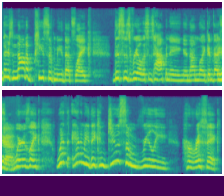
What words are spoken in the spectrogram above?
there's not a piece of me that's like this is real, this is happening and I'm like invested. Yeah. Whereas like with anime they can do some really horrific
